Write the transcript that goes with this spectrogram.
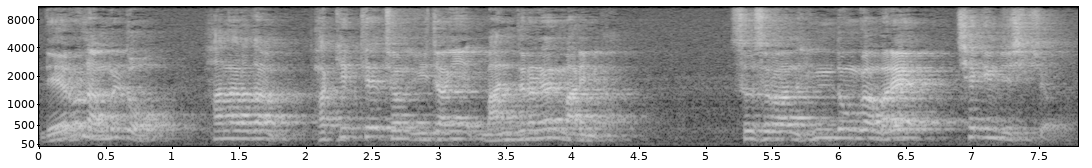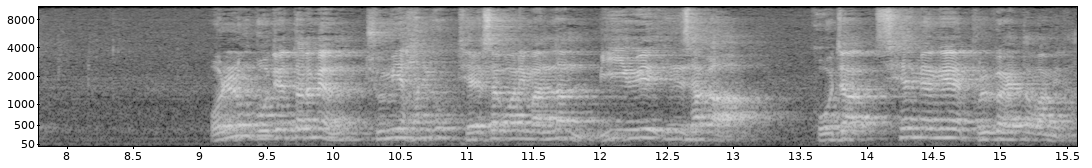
내로남불도 한나라당 박희태 전 의장이 만들어낸 말입니다. 스스로 한 행동과 말에 책임지십시오. 언론 보도에 따르면 주미 한국 대사관이 만난 미유의 인사가 고작 3명에 불과했다고 합니다.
